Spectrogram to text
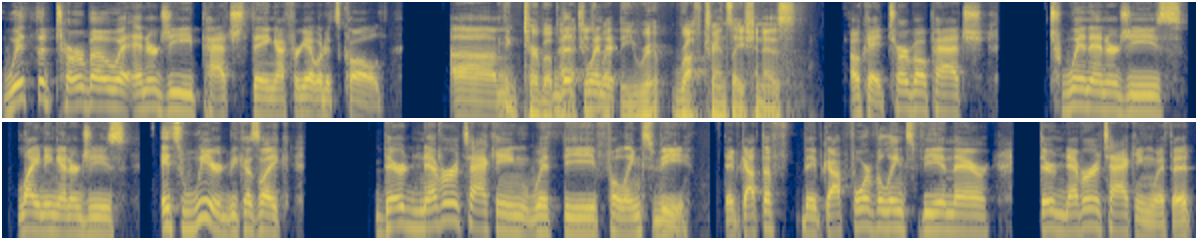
with the turbo energy patch thing. I forget what it's called. Um, I think turbo patch is what the r- rough translation is. Okay, turbo patch, twin energies, lightning energies. It's weird because like they're never attacking with the Falinks V. They've got the they've got four Falinks V in there. They're never attacking with it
